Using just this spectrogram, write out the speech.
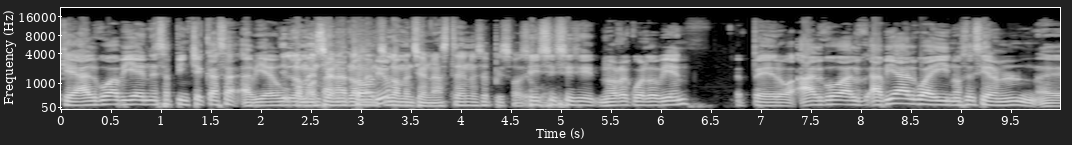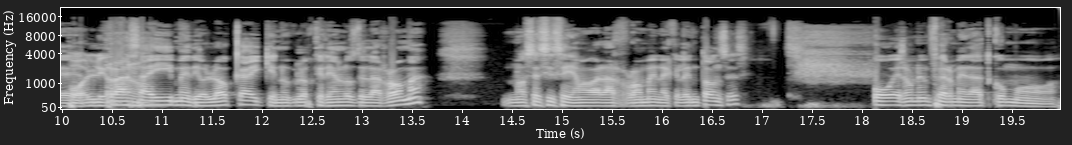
que algo había en esa pinche casa, había un Lo, como mencion- lo men- lo mencionaste en ese episodio. Sí, sí, sí, sí, no recuerdo bien, pero algo, algo había algo ahí, no sé si eran eh, Polio, raza ahí medio loca y que no los querían los de la Roma. No sé si se llamaba la Roma en aquel entonces. O era una enfermedad como,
